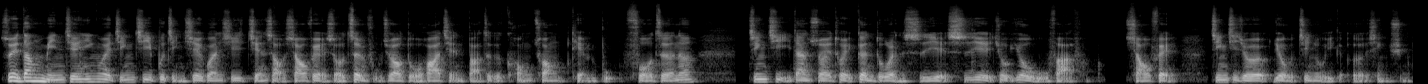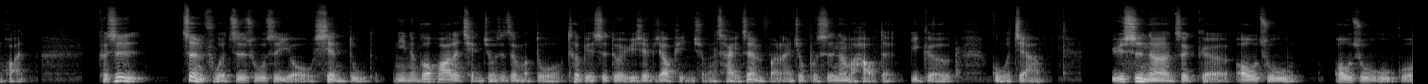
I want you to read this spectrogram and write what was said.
所以，当民间因为经济不景气的关系减少消费的时候，政府就要多花钱把这个空窗填补。否则呢，经济一旦衰退，更多人失业，失业就又无法消费，经济就又进入一个恶性循环。可是，政府的支出是有限度的，你能够花的钱就是这么多。特别是对于一些比较贫穷、财政本来就不是那么好的一个国家，于是呢，这个欧洲。欧洲五国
